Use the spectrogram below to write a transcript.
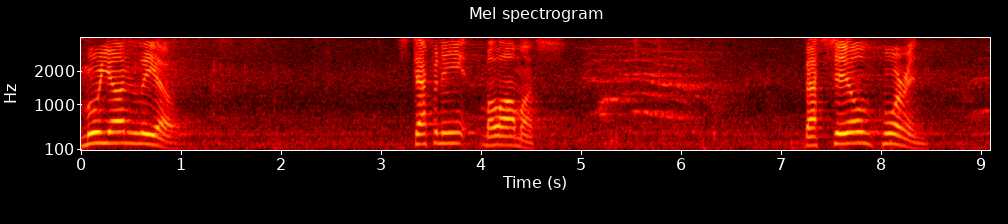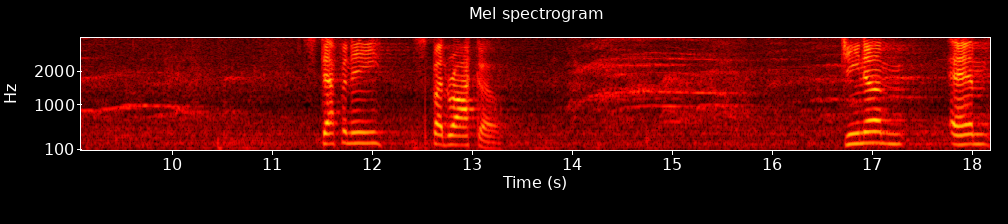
Muyan Leo. Stephanie Malamas. Vasil Horan. Stephanie Spadraco. Gina M.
